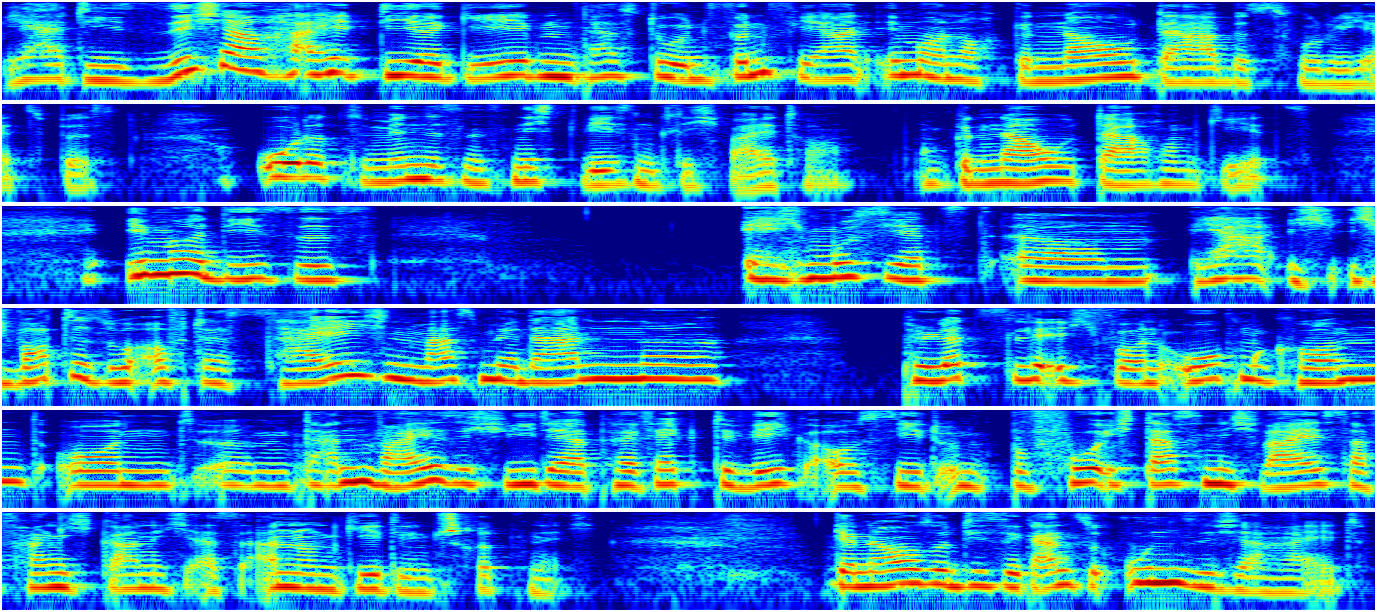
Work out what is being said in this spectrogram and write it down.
ja, die Sicherheit dir geben, dass du in fünf Jahren immer noch genau da bist, wo du jetzt bist. Oder zumindest nicht wesentlich weiter. Und genau darum geht's. Immer dieses, ich muss jetzt, ähm, ja, ich, ich warte so auf das Zeichen, was mir dann äh, plötzlich von oben kommt und ähm, dann weiß ich, wie der perfekte Weg aussieht. Und bevor ich das nicht weiß, da fange ich gar nicht erst an und gehe den Schritt nicht. Genauso diese ganze Unsicherheit.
